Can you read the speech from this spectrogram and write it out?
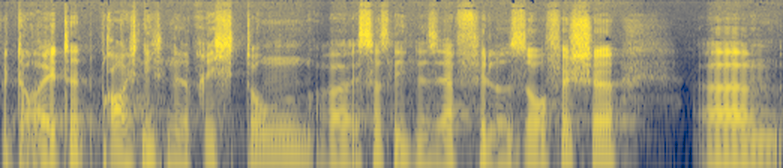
bedeutet. Brauche ich nicht eine Richtung? Äh, ist das nicht eine sehr philosophische ähm,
